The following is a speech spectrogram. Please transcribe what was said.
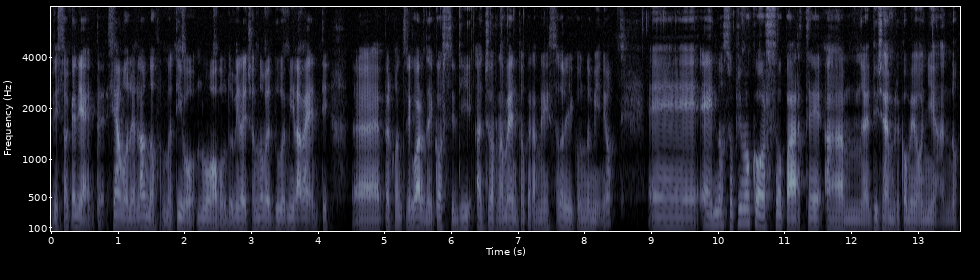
visto che niente, siamo nell'anno formativo nuovo 2019-2020 eh, per quanto riguarda i corsi di aggiornamento per amministratori di condominio, e il nostro primo corso parte a um, dicembre come ogni anno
